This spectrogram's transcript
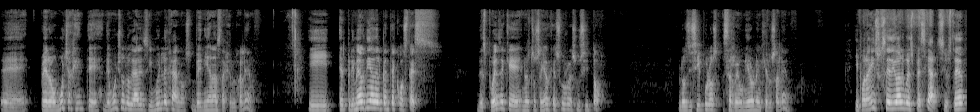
eh, pero mucha gente de muchos lugares y muy lejanos venían hasta Jerusalén. Y el primer día del Pentecostés, después de que nuestro Señor Jesús resucitó, los discípulos se reunieron en Jerusalén. Y por ahí sucedió algo especial. Si usted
